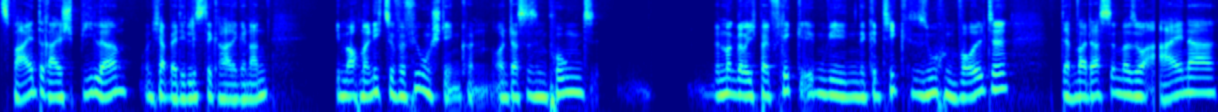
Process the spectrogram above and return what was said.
zwei, drei Spieler, und ich habe ja die Liste gerade genannt, eben auch mal nicht zur Verfügung stehen können. Und das ist ein Punkt, wenn man, glaube ich, bei Flick irgendwie eine Kritik suchen wollte, dann war das immer so einer,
